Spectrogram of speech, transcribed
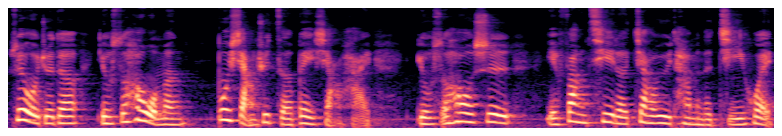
所以我觉得有时候我们不想去责备小孩，有时候是也放弃了教育他们的机会，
